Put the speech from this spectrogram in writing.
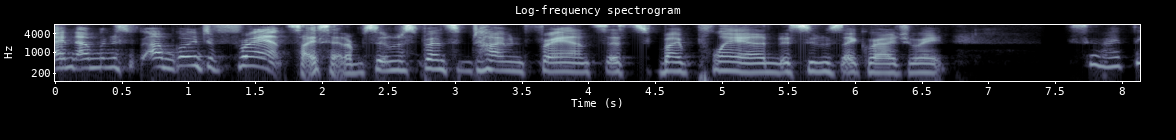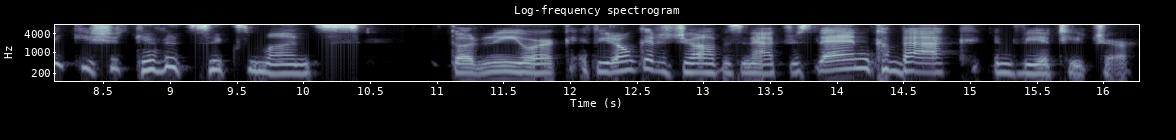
and I'm going to, I'm going to France. I said, I'm going to spend some time in France. That's my plan as soon as I graduate. I said, I think you should give it six months. Go to New York. If you don't get a job as an actress, then come back and be a teacher.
